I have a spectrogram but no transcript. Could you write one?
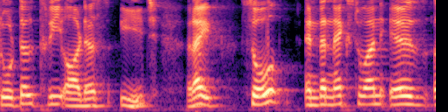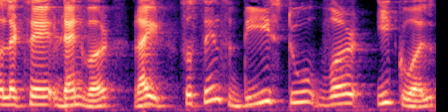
total three orders each, right? So and the next one is uh, let's say Denver right? So since these two were equal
